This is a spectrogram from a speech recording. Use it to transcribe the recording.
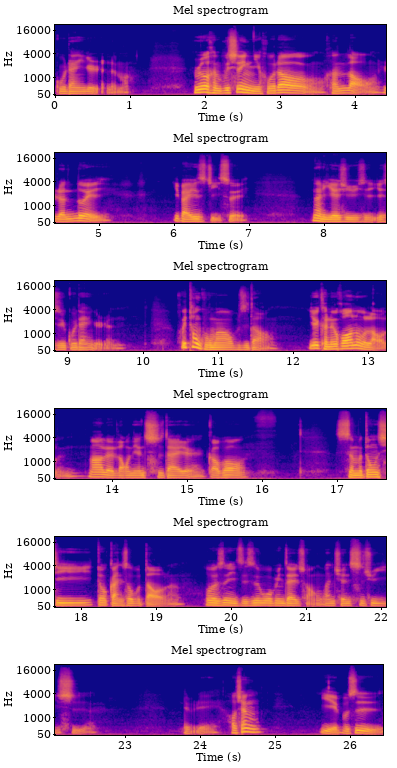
孤单一个人的嘛。如果很不幸你活到很老，人类一百一十几岁，那你也许是也是孤单一个人，会痛苦吗？我不知道。也可能活那么老了，妈的，老年痴呆了，搞不好什么东西都感受不到了，或者是你只是卧病在床，完全失去意识，对不对？好像也不是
